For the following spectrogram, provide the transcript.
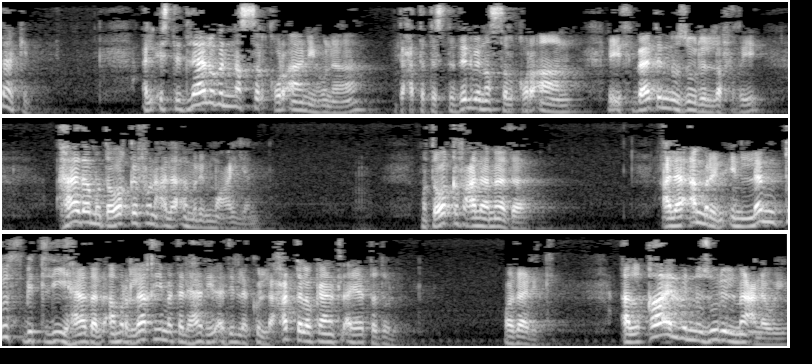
لكن الاستدلال بالنص القرآني هنا حتى تستدل بنص القرآن لإثبات النزول اللفظي هذا متوقف على أمر معين. متوقف على ماذا؟ على أمر إن لم تثبت لي هذا الأمر لا قيمة لهذه الأدلة كلها حتى لو كانت الآيات تدل. وذلك القائل بالنزول المعنوي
